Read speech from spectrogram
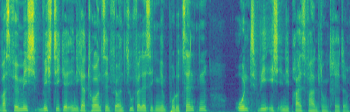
was für mich wichtige Indikatoren sind für einen zuverlässigen Produzenten und wie ich in die Preisverhandlung trete.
